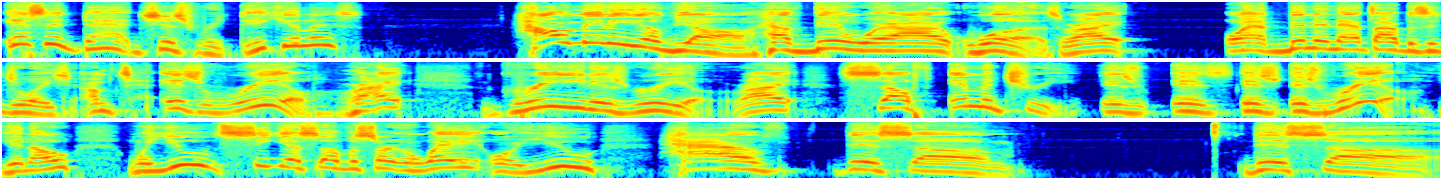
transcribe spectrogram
Isn't that just ridiculous? How many of y'all have been where I was, right? Or have been in that type of situation? I'm t- it's real, right? Greed is real, right? Self-imagery is is is is real, you know? When you see yourself a certain way or you have this um this uh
